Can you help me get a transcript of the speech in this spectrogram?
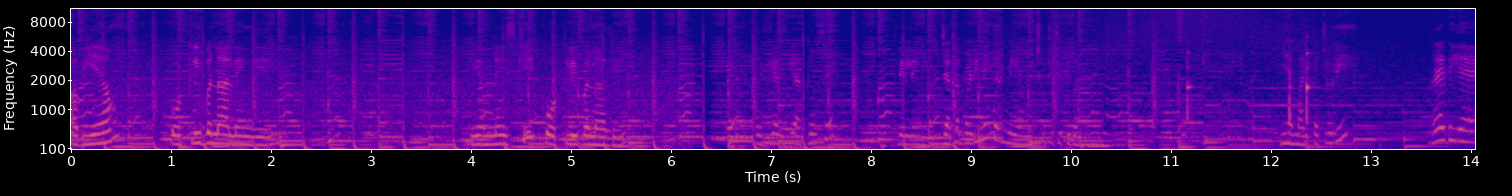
अब ये हम पोटली बना लेंगे। अभी हमने इसकी पोटली बना ली। हल्के हल्के हाथों से बेलेंगे। ज़्यादा बड़ी नहीं करनी है, हमें छोटी छोटी बनानी है। ये हमारी कचौरी रेडी है।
